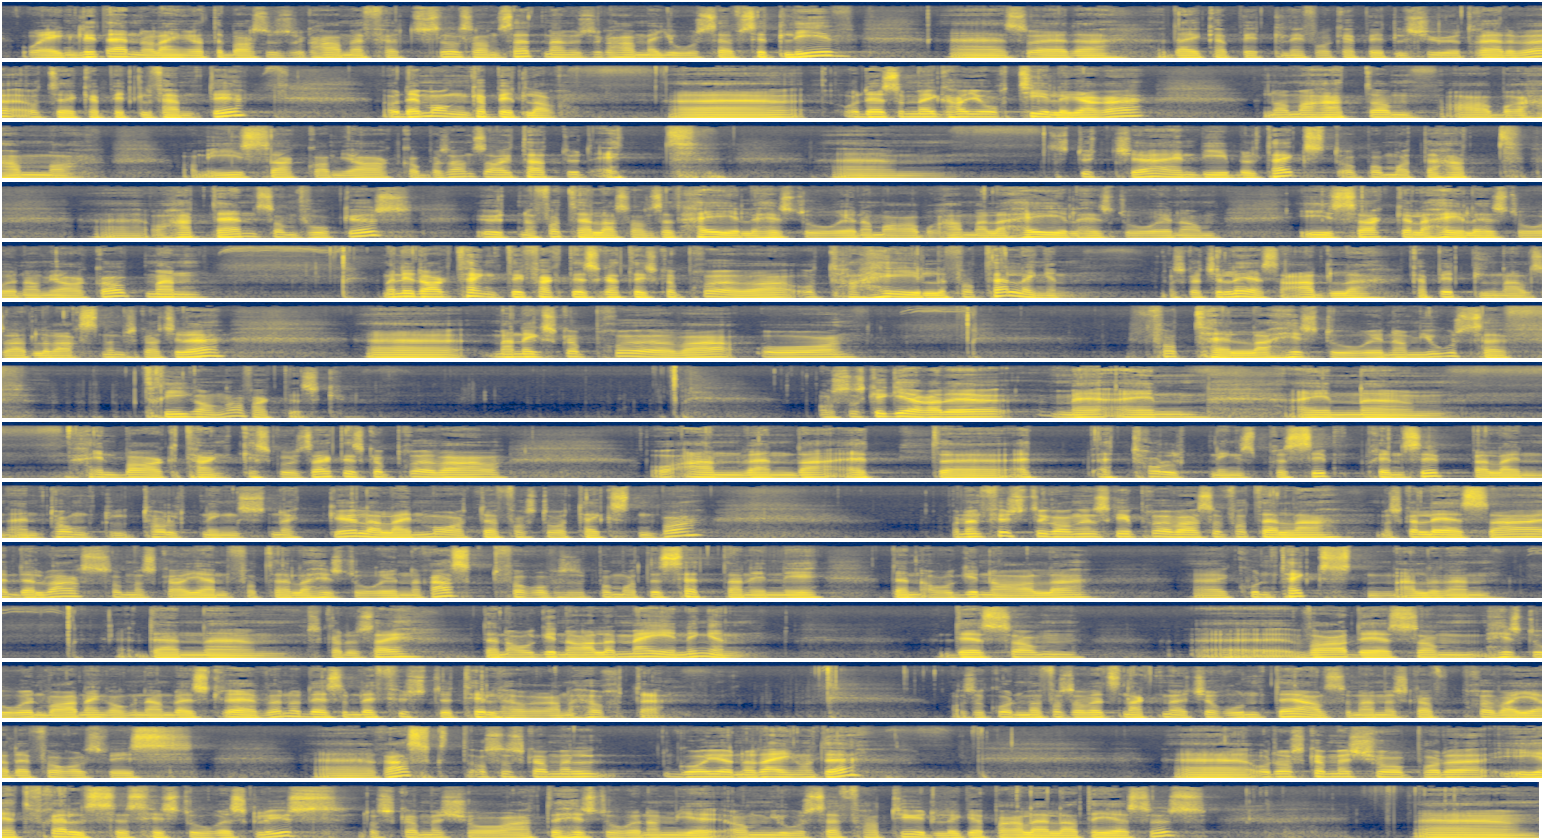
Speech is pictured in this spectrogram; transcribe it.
Og egentlig enda lenger tilbake hvis du skal ha med fødsel, sånn sett, men hvis du skal ha med Josef sitt liv, eh, så er det de kapitlene fra kapittel 20-30 og til kapittel 50. Og det er mange kapitler. Eh, og det som jeg har gjort tidligere, når vi har hatt om Abraham og om Isak og om Jakob, og sånn, så har jeg tatt ut ett stykke, en bibeltekst, og på en måte hatt, og hatt den som fokus, uten å fortelle sånn sett hele historien om Abraham eller hele historien om Isak eller hele historien om Jakob. Men, men i dag tenkte jeg faktisk at jeg skal prøve å ta hele fortellingen. Vi skal ikke lese alle kapitlene, altså alle versene. vi skal ikke det. Uh, men jeg skal prøve å fortelle historien om Josef tre ganger, faktisk. Og så skal jeg gjøre det med en, en, eh, en baktanke. skulle Jeg sagt. Jeg skal prøve å, å anvende et, eh, et, et tolkningsprinsipp, eller en, en, tolkningsnøkkel, eller en måte å forstå teksten på. Og Den første gangen skal jeg prøve å fortelle Vi skal lese en del vers, og vi skal gjenfortelle historien raskt for å på en måte sette den inn i den originale eh, konteksten, eller den, den Skal du si den originale meningen. Det som eh, var det som historien var den gangen den ble skrevet, og det som de første tilhørerne hørte. Og Så kunne vi for så vidt snakket mye rundt det, altså, men vi skal prøve å gjøre det forholdsvis eh, raskt. Og så skal vi gå gjennom det en gang til. Eh, og Da skal vi se på det i et frelseshistorisk lys. Da skal vi se at historien om, om Josef har tydelige paralleller til Jesus. Eh,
